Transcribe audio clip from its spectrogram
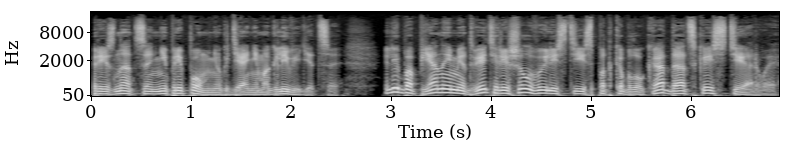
Признаться, не припомню, где они могли видеться либо пьяный медведь решил вылезти из-под каблука датской стервы.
